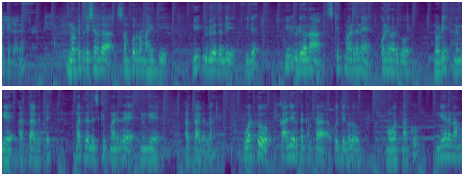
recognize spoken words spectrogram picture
ಬಿಟ್ಟಿದ್ದಾರೆ. ನೋಟಿಫಿಕೇಷನದ ಸಂಪೂರ್ಣ ಮಾಹಿತಿ ಈ ವಿಡಿಯೋದಲ್ಲಿ ಇದೆ. ಈ ವಿಡಿಯೋನ ಸ್ಕಿಪ್ ಮಾಡಿದನೆ ಕೊನೆಯವರೆಗೂ ನೋಡಿ, ನಿಮಗೆ ಅರ್ಥ ಆಗುತ್ತೆ. ಮಧ್ಯದಲ್ಲಿ ಸ್ಕಿಪ್ ಮಾಡಿದರೆ ನಿಮಗೆ ಅರ್ಥ ಆಗಲ್ಲ. ಒಟ್ಟು ಖಾಲಿ ಇರತಕ್ಕಂಥ ಹುದ್ದೆಗಳು ಮೂವತ್ತ್ನಾಲ್ಕು. ನೇರ ನಾಮ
